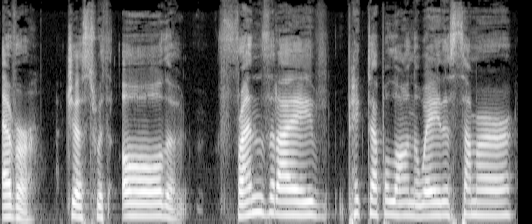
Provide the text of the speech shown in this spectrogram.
ever. Just with all the friends that I've picked up along the way this summer,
